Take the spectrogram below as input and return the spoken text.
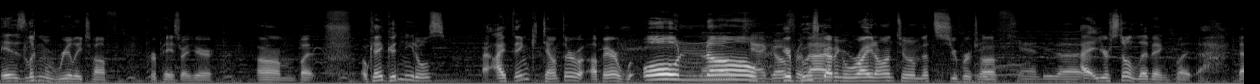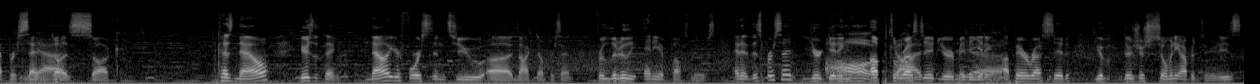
it is looking really tough for pace right here. Um, but okay, good needles. I think down throw up air. w- Oh No, no! You're boost that. grabbing right onto him. That's super tough. Can't do that. I, you're still living, but uh, that percent Yeah. does suck. Because now, here's the thing. Now you're forced into uh, knockdown percent for literally any of Puff's moves. And at this percent, you're getting Oh, up to God. rested. You're maybe getting up air rested. You have, there's just so many opportunities.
